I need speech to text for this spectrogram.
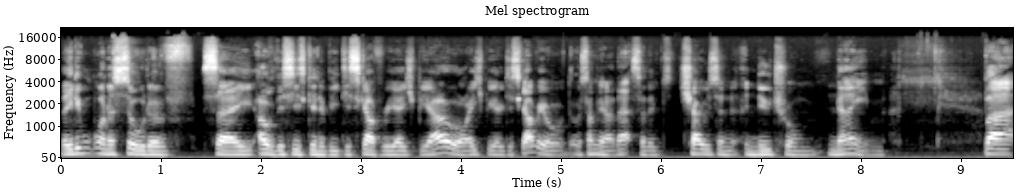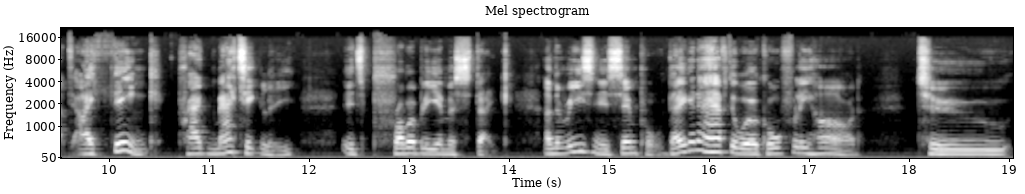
They didn't want to sort of say, oh, this is going to be Discovery HBO or HBO Discovery or, or something like that. So they've chosen a neutral name. But I think pragmatically, it's probably a mistake. And the reason is simple they're going to have to work awfully hard to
